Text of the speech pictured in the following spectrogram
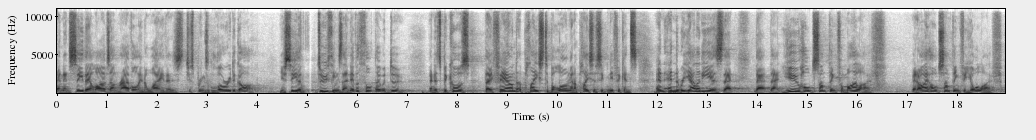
and then see their lives unravel in a way that is, just brings glory to God. You see them do things they never thought they would do. And it's because they found a place to belong and a place of significance. And, and the reality is that, that, that you hold something for my life, and I hold something for your life.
